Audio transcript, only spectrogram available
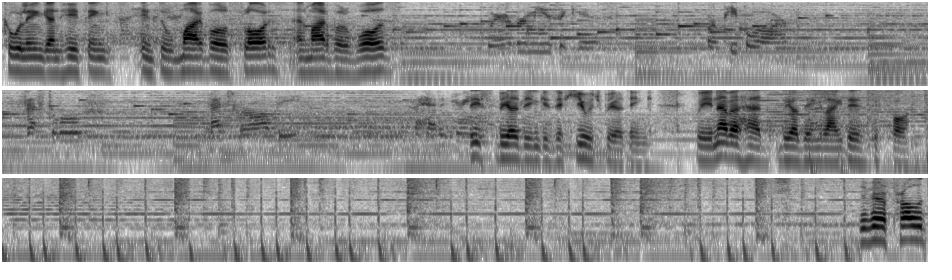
cooling and heating into marble floors and marble walls. Wherever music is, where people are, festivals, that's where I'll be. I had a dream. This building is a huge building. We never had a building like this before. We were proud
